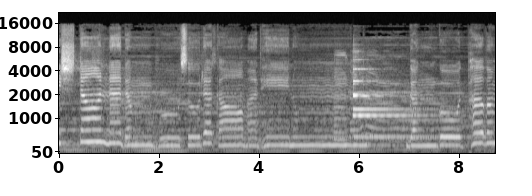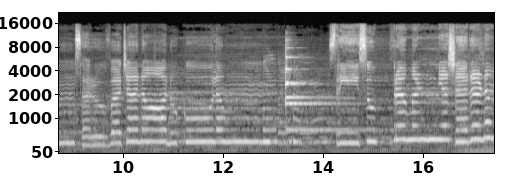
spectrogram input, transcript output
इष्टान्नदं भूसुरकामधेनुम् गङ्गोद्भवं सर्वजनानुकूलम् श्रीसुब्रह्मण्यशरणं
